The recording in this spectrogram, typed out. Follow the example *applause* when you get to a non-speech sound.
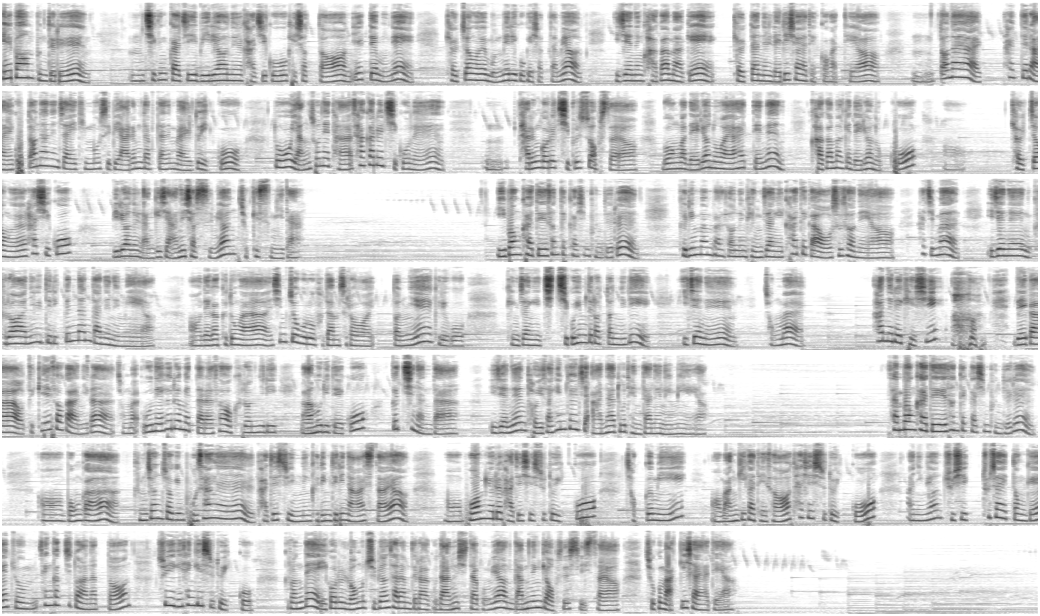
1번 분들은 음, 지금까지 미련을 가지고 계셨던 일 때문에 결정을 못 내리고 계셨다면 이제는 과감하게 결단을 내리셔야 될 것 같아요. 음, 떠나야 할, 할 때를 알고 떠나는 자의 뒷모습이 아름답다는 말도 있고 또 양손에 다 사과를 쥐고는 음, 다른 거를 집을 수 없어요. 무언가 내려놓아야 할 때는 과감하게 내려놓고 어, 결정을 하시고 미련을 남기지 않으셨으면 좋겠습니다. 2번 카드 선택하신 분들은 그림만 봐서는 굉장히 카드가 어수선해요. 하지만 이제는 그러한 일들이 끝난다는 의미예요. 어, 내가 그동안 심적으로 부담스러웠던 일, 그리고 굉장히 지치고 힘들었던 일이 이제는 정말 하늘의 계시? *laughs* 내가 어떻게 해서가 아니라 정말 운의 흐름에 따라서 그런 일이 마무리되고 끝이 난다. 이제는 더 이상 힘들지 않아도 된다는 의미예요. 3번 카드 선택하신 분들은 어, 뭔가 금전적인 보상을 받을 수 있는 그림들이 나왔어요. 뭐 보험료를 받으실 수도 있고 적금이 어, 만기가 돼서 타실 수도 있고 아니면 주식 투자했던 게 좀 생각지도 않았던 수익이 생길 수도 있고 그런데 이거를 너무 주변 사람들하고 나누시다 보면 남는 게 없을 수 있어요. 조금 아끼셔야 돼요.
